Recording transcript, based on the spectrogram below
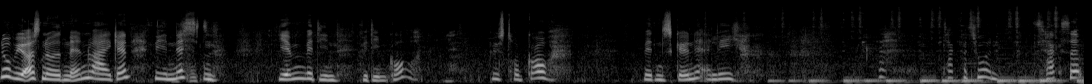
nu er vi også nået den anden vej igen. Vi er næsten hjemme ved din, ved din gård. Bystrup Gård ved den skønne allé. Ja, tak for turen. Tak selv.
